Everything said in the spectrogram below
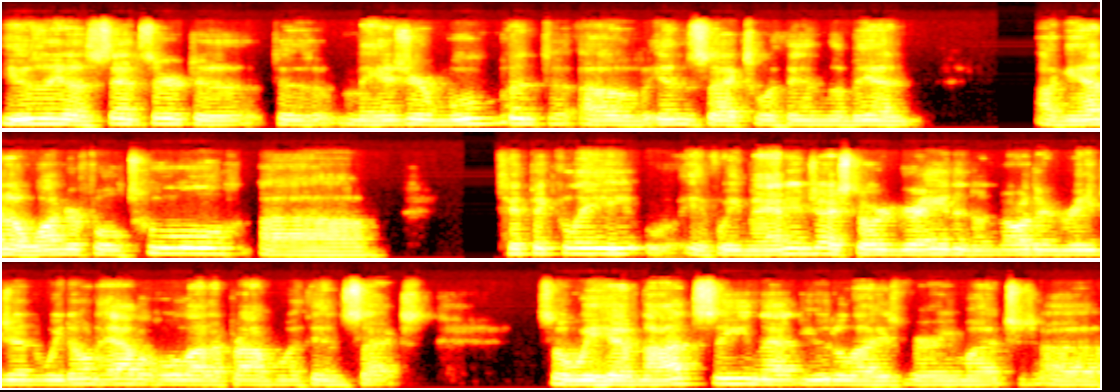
using a sensor to, to measure movement of insects within the bin. Again, a wonderful tool. Uh, typically, if we manage our stored grain in the northern region, we don't have a whole lot of problem with insects. So we have not seen that utilized very much, uh,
